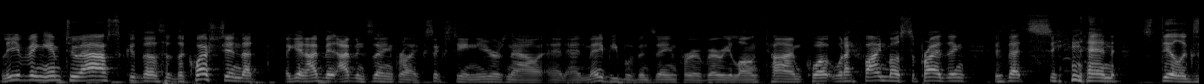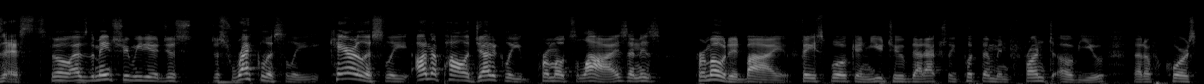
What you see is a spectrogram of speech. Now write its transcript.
leaving him to ask the the question that again I've been I've been saying for like 16 years now, and and many people have been saying for a very long time. Quote: What I find most surprising is that CNN still exists. So as the mainstream media just just recklessly, carelessly, unapologetically promotes lies and is promoted by Facebook and YouTube that actually put them in front of you, that of course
